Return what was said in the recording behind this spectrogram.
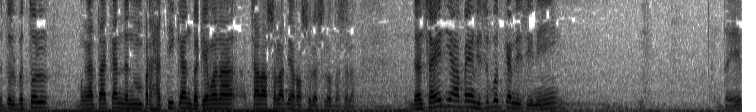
betul-betul mengatakan dan memperhatikan bagaimana cara sholatnya Rasulullah SAW. Dan sayangnya apa yang disebutkan di sini, Taib,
